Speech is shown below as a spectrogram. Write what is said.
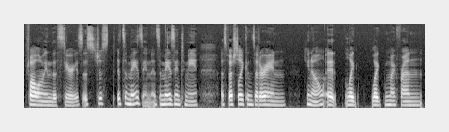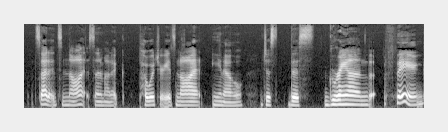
following this series. It's just it's amazing. It's amazing to me, especially considering, you know, it like like my friend said, it's not cinematic poetry. It's not, you know, just this grand thing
